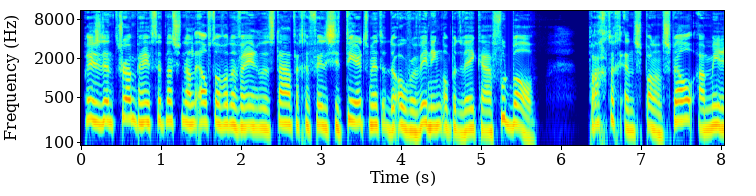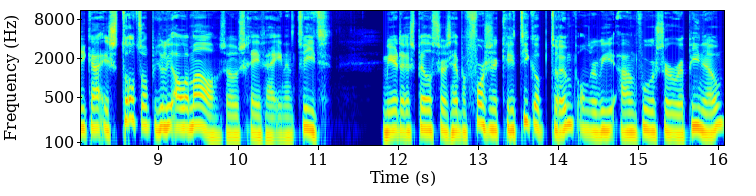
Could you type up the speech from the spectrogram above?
President Trump heeft het nationale elftal van de Verenigde Staten gefeliciteerd met de overwinning op het WK voetbal. Prachtig en spannend spel. Amerika is trots op jullie allemaal, zo schreef hij in een tweet. Meerdere speelsters hebben forse kritiek op Trump, onder wie aanvoerster Rapino.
